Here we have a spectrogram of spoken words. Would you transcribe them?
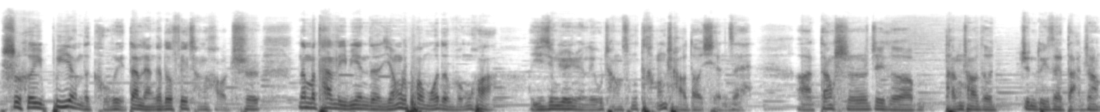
适合于不一样的口味，但两个都非常好吃。那么它里面的羊肉泡馍的文化已经源远流长，从唐朝到现在，啊，当时这个唐朝的军队在打仗，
